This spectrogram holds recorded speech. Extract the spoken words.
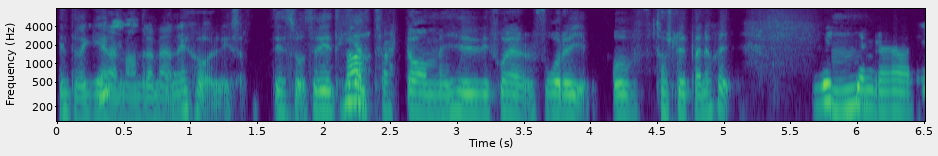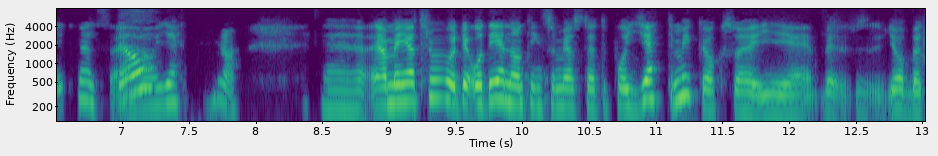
interagerar med andra människor. Liksom. Det är så. så det är ett helt tvärtom i hur vi får, får och tar slut på energi. Vilken mm. bra liknelse. Ja. ja jättebra. Eh, ja, men jag tror det, och det är någonting som jag stöter på jättemycket också i eh, jobbet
